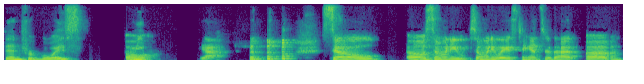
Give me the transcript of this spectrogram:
than for boys? Oh, mean, yeah. so, oh, so many, so many ways to answer that. Um,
